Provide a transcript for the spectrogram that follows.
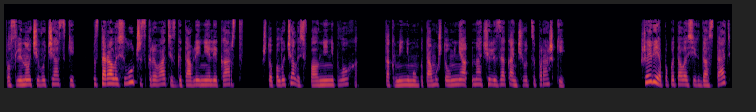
После ночи в участке постаралась лучше скрывать изготовление лекарств, что получалось вполне неплохо, как минимум потому, что у меня начали заканчиваться порошки. Шерия попыталась их достать,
